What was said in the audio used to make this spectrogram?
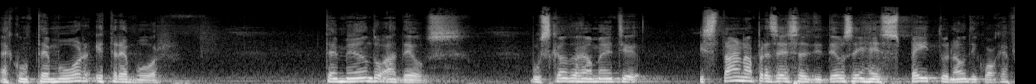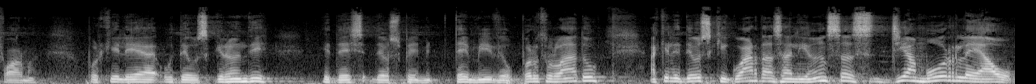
É com temor e tremor, temendo a Deus, buscando realmente estar na presença de Deus em respeito, não de qualquer forma, porque Ele é o Deus grande e Deus temível. Por outro lado, aquele Deus que guarda as alianças de amor leal.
